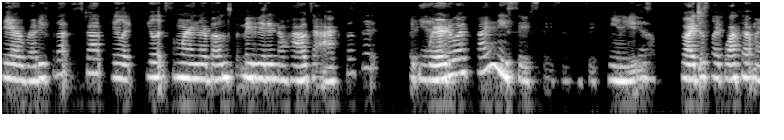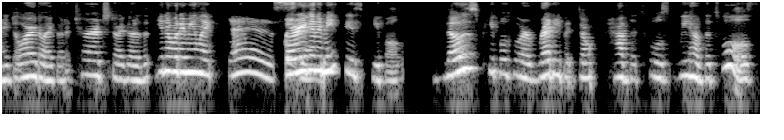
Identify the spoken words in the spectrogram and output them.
they are ready for that step, they like feel it somewhere in their bones, but maybe they didn't know how to access it. Like, where do I find these safe spaces and safe communities? Yeah. Do I just like walk out my door? Do I go to church? Do I go to the, you know what I mean? Like, Yes. where are you going to meet these people? Those people who are ready but don't have the tools, we have the tools,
